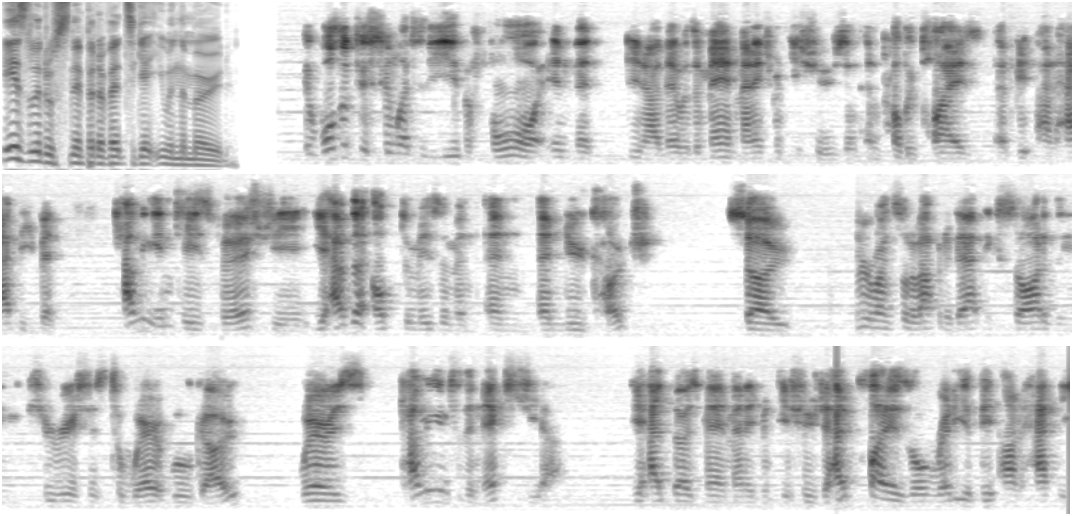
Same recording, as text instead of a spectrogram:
here's a little snippet of it to get you in the mood. It wasn't dissimilar to the year before in that, you know, there were the man management issues and, and probably players a bit unhappy. But coming into his first year, you have that optimism and, and a new coach. So everyone's sort of up and about and excited and curious as to where it will go. Whereas coming into the next year, you had those man management issues. You had players already a bit unhappy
